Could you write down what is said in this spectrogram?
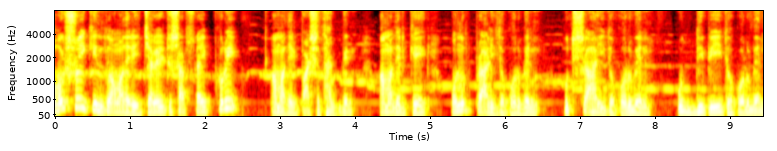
অবশ্যই কিন্তু আমাদের এই চ্যানেলটি সাবস্ক্রাইব করে আমাদের পাশে থাকবেন। আমাদেরকে অনুপ্রাণিত করবেন, উৎসাহিত করবেন, উদ্দীপিত করবেন।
